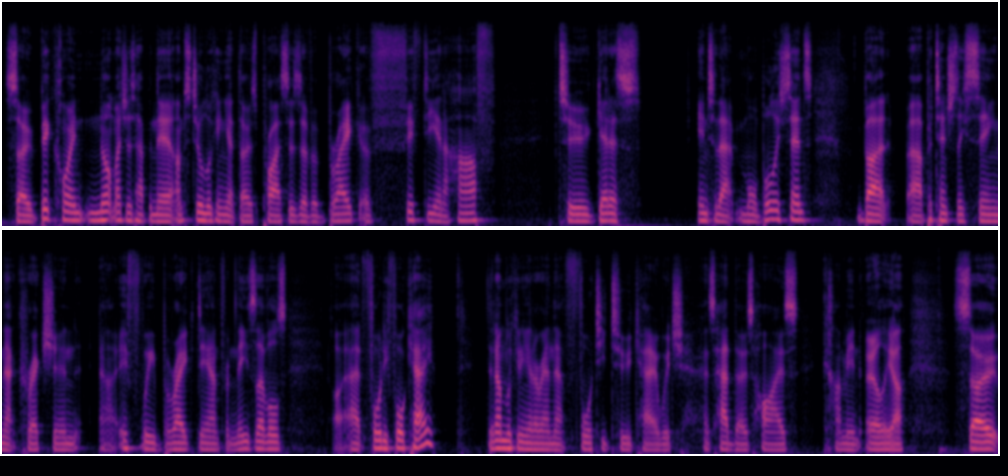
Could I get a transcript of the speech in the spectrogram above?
So Bitcoin, not much has happened there. I'm still looking at those prices of a break of 50 and a half to get us into that more bullish sense, but uh, potentially seeing that correction uh, if we break down from these levels uh, at 44k, then I'm looking at around that 42k, which has had those highs come in earlier. So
